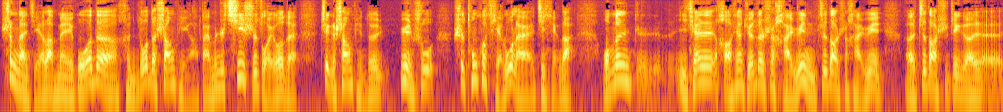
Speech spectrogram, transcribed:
圣诞节了。美国的很多的商品啊，百分之七十左右的这个商品的运输是通过铁路来进行的。我们以前好像觉得是海运，知道是海运，呃，知道是这个。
